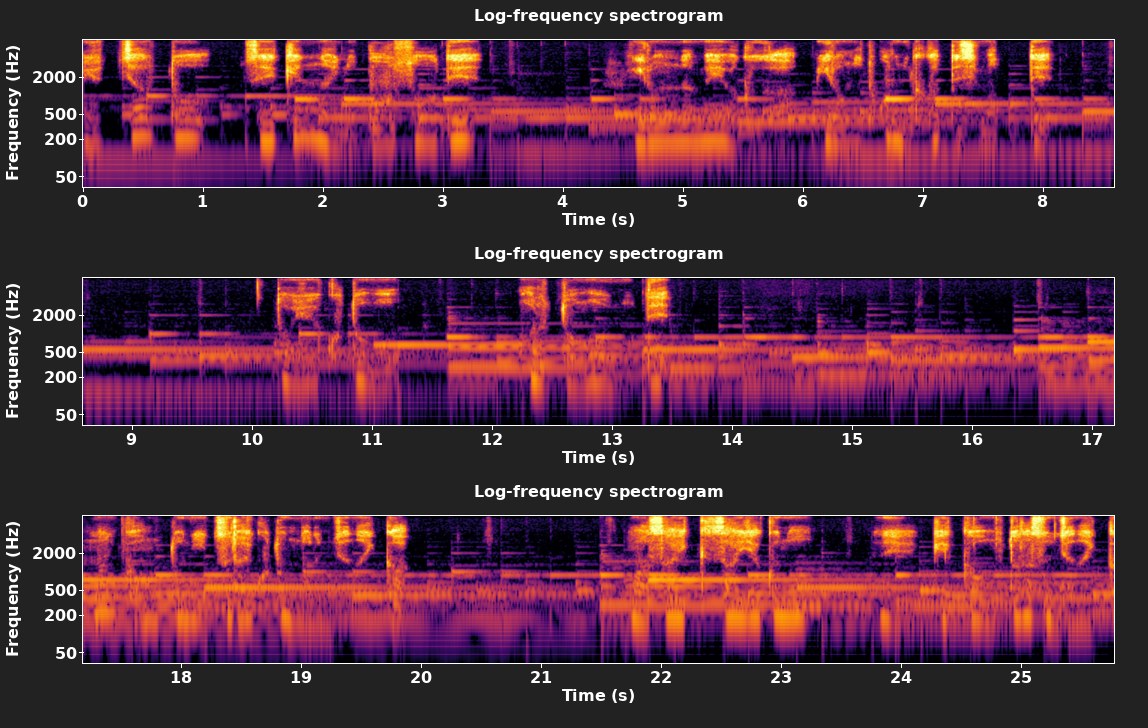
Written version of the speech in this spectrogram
言っちゃうと政権内の暴走でいろんな迷惑がいろんなところにかかってしまってということもあると思うのでなんか辛いことになるんじゃないか。まあ最最悪のね結果をもたらすんじゃないか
